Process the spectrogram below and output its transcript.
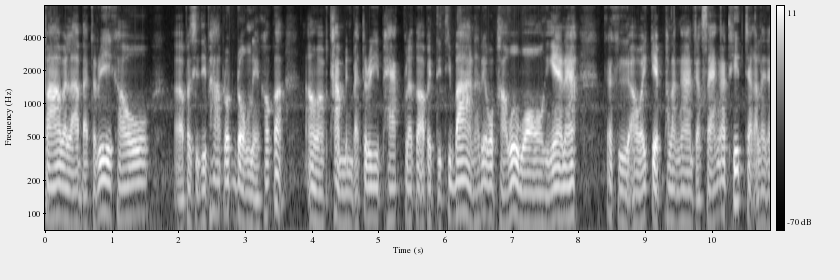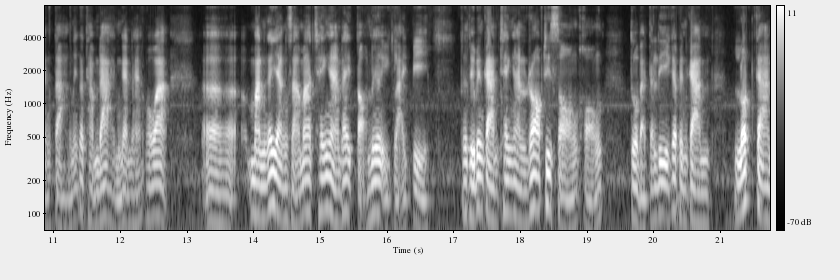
ฟ้าเวลาแบตเตอรี่เขาประสิทธิภาพลดลงเนี่ยเขาก็เอามาทำเป็นแบตเตอรี่แพ็คแล้วก็เอาไปติดที่บ้านนะเรียกว่า power wall อย่างเงี้ยนะ ก็คือเอาไว้เก็บพลังงานจากแสงอาทิตย์จากอะไรต่างๆ นี่ก็ทำได้เหมือนกันนะ เพราะว่ามันก็ยังสามารถใช้งานได้ต่อเนื่องอีกหลายปี ก็ถือเป็นการใช้งานรอบที่ 2 ของตัวแบตเตอรี่ก็เป็นการลดการ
